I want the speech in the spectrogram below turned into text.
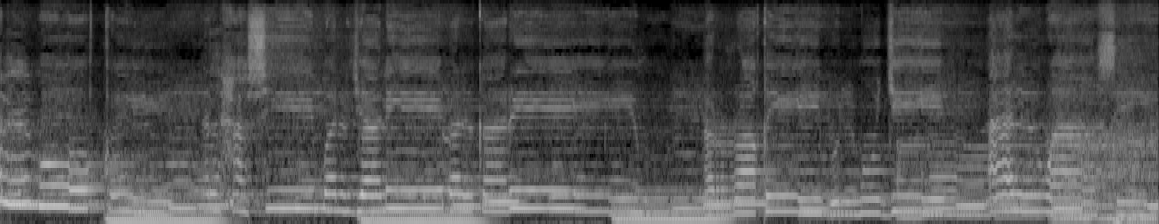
المقيم الحسيب الجليل الكريم الرقيب المجيب الواسع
